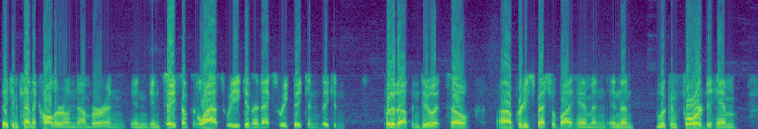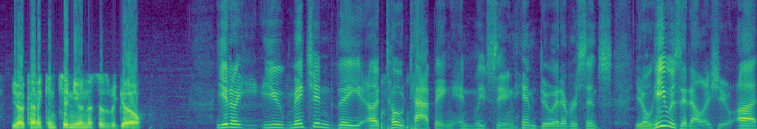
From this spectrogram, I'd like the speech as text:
they can kind of call their own number and, and and say something last week, and the next week they can they can put it up and do it. So uh, pretty special by him, and and then looking forward to him you know, kind of continuing this as we go. You know, you mentioned the uh, toe tapping, and we've seen him do it ever since you know he was at LSU. Uh,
